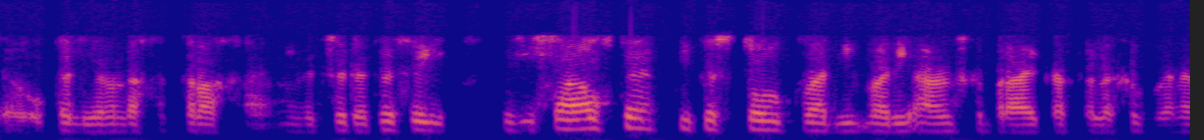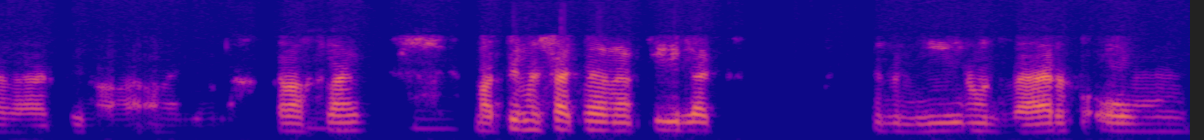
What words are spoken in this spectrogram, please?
op 'n lewendige kraglyn. Jy weet so dit is die is dieselfde tipe stok wat die wat die ouens gebruik as hulle gewone werk doen aan 'n aan 'n lewendige kraglyn. Maar dit moet ek nou natuurlik 'n manier ontwerp om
